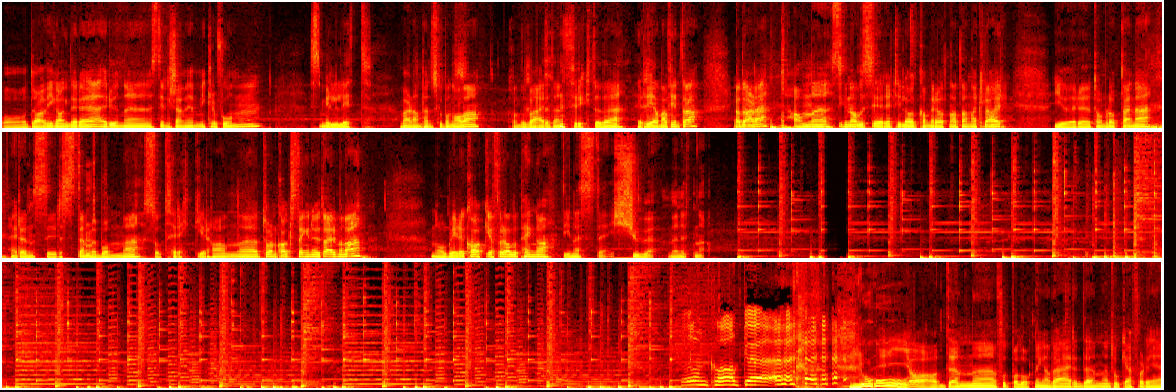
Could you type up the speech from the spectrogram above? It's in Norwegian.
Og da er vi i gang, dere. Rune stiller seg med mikrofonen. Smiler litt. Hva er det han pønsker på nå, da? Kan det være den fryktede Rena-finta? Ja, det er det. Han eh, signaliserer til lagkameratene at han er klar. Gjør tommelopptegnet, tommel opp-tegnet. Renser stemmebåndene. Så trekker han eh, tårnkakestengene ut av ermene. Nå blir det kake for alle penga de neste 20 minuttene. Kake! Joho! Ja, den uh, fotballåpninga der, den tok jeg, for det,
